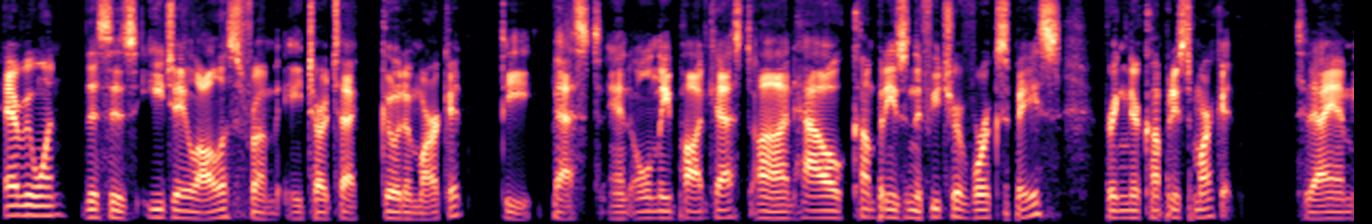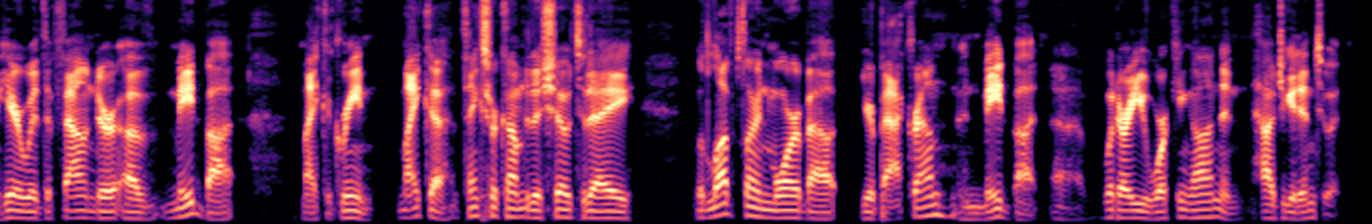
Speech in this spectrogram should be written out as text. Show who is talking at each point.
Speaker 1: Hey everyone, this is EJ Lawless from HR Tech Go to Market, the best and only podcast on how companies in the future of workspace bring their companies to market. Today I am here with the founder of Maidbot, Micah Green. Micah, thanks for coming to the show today. Would love to learn more about your background and Maidbot. Uh, what are you working on and how'd you get into it?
